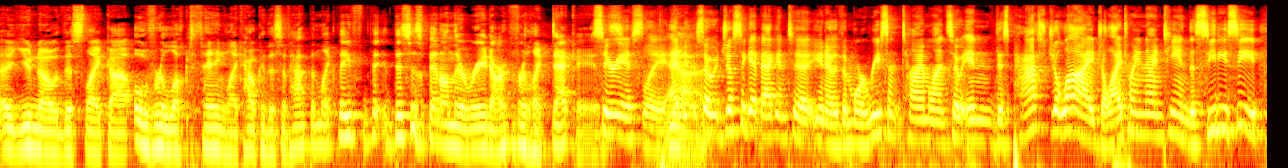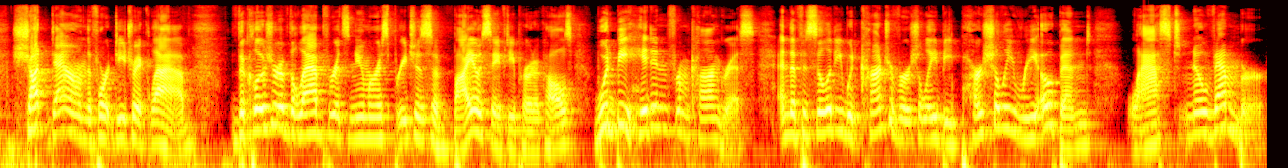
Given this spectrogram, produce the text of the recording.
uh, you know this like uh, overlooked thing like how could this have happened like they've th- this has been on their radar for like decades Seriously. And so just to get back into, you know, the more recent timeline. So in this past July, July 2019, the CDC shut down the Fort Detrick lab. The closure of the lab for its numerous breaches of biosafety protocols would be hidden from Congress, and the facility would controversially be partially reopened last November,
